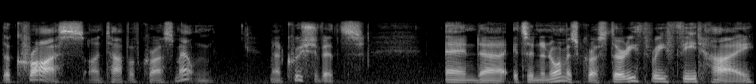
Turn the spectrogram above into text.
the cross on top of Cross Mountain, Mount Krushevitz. And uh, it's an enormous cross, 33 feet high,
